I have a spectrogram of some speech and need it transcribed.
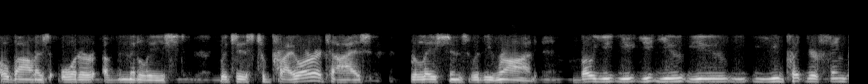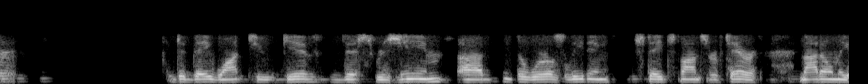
Obama's order of the Middle East, which is to prioritize relations with Iran. Bo, you you you you you, you put your finger did they want to give this regime, uh, the world's leading state sponsor of terror, not only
